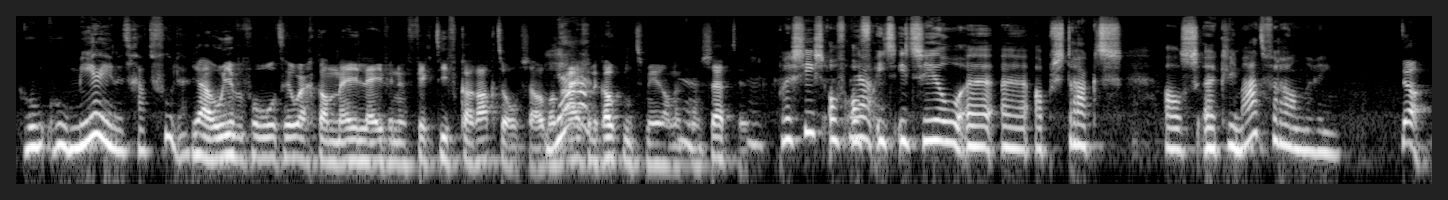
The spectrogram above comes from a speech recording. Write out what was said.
hoe, hoe meer je het gaat voelen. ja, hoe je bijvoorbeeld heel erg kan meeleven in een fictief karakter of zo. Wat Ja. eigenlijk ook niets meer dan een Ja. concept is. precies. Of, of Ja. iets, iets heel eh, eh, abstracts als eh, klimaatverandering. Ja,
